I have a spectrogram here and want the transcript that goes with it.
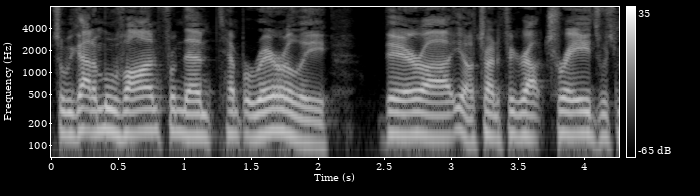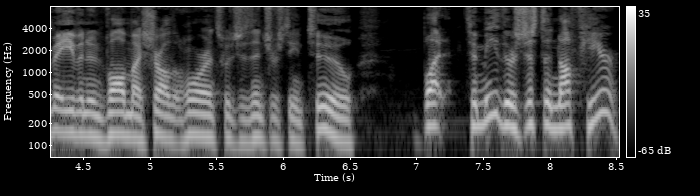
So we got to move on from them temporarily. They're uh, you know trying to figure out trades, which may even involve my Charlotte Hornets, which is interesting too. But to me, there's just enough here.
